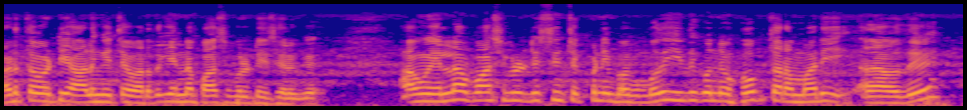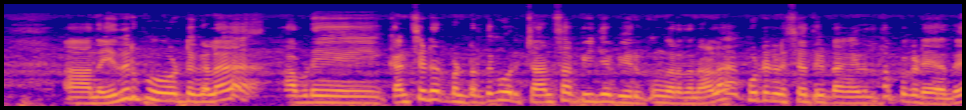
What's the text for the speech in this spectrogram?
அடுத்த வாட்டி ஆளுங்கட்சியாக வர்றதுக்கு என்ன பாசிபிலிட்டிஸ் இருக்குது அவங்க எல்லா பாசிபிலிட்டிஸையும் செக் பண்ணி பார்க்கும்போது இது கொஞ்சம் ஹோப் தர மாதிரி அதாவது அந்த எதிர்ப்பு ஓட்டுகளை அப்படி கன்சிடர் பண்ணுறதுக்கு ஒரு சான்ஸாக பிஜேபி இருக்குங்கிறதுனால கூட்டணியில் சேர்த்துக்கிட்டாங்க. இதில் தப்பு கிடையாது.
